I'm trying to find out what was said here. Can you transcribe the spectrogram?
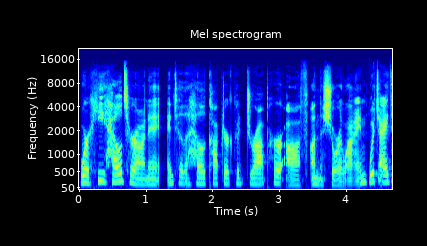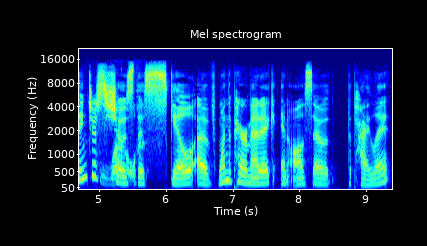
where he held her on it until the helicopter could drop her off on the shoreline, which I think just shows the skill of one, the paramedic, and also the pilot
